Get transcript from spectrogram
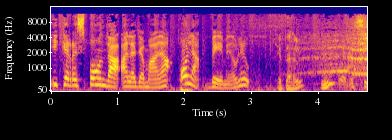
y que responda a la llamada Hola BMW. ¿Qué tal? ¿Mm? Bueno, sí.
